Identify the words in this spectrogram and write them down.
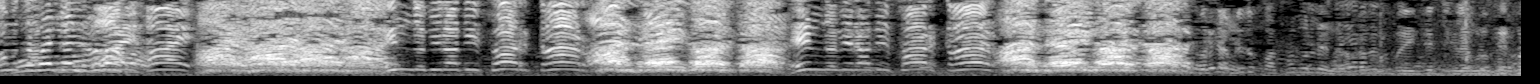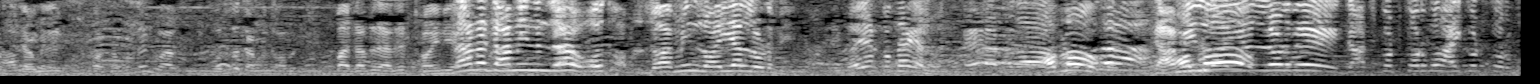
মমতা পুলিশ হায় হায়। হিন্দু বিরোধী সরকার। হিন্দু বিরোধী সরকার। বলছি, আপনি তো কথা বললেন আপনাদের এই যে ছেলেগুলোকে এখন জামিনের কিছু কথা বললেন বা কিছু বলল জামিন বা যাদের অ্যারেস্ট হয়নি না না জামিন ও তো জামিন লয়ার লড়বে। লয়ার কোথায় গেল? জামিন লড়বে। জাজকোর্ট করব হাইকোর্ট করব।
